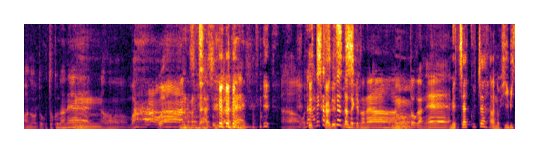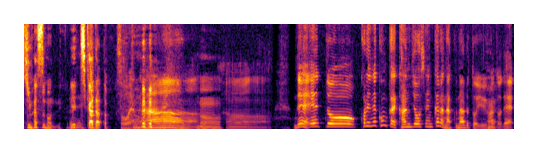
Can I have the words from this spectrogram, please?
あの独特なね、ううん。ん、ワーンワーンっつって走るからね。あー俺あれが好きだったんだけどな、うん。音がね。めちゃくちゃ、あの、響きますもんね。地下だと。そうやな、うん。うん。で、えーっと、これね、今回、環状線からなくなるということで、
